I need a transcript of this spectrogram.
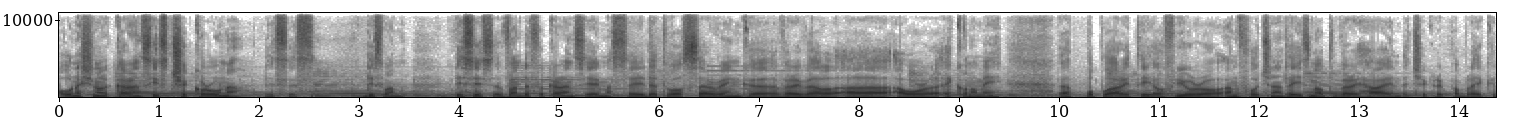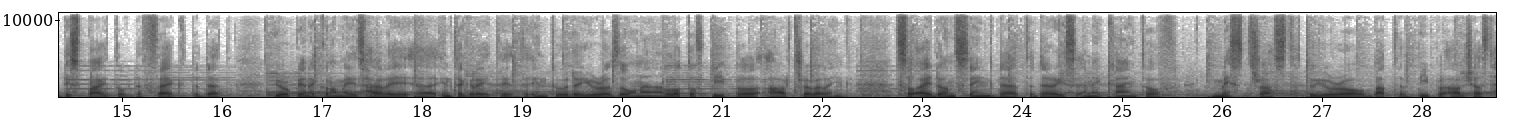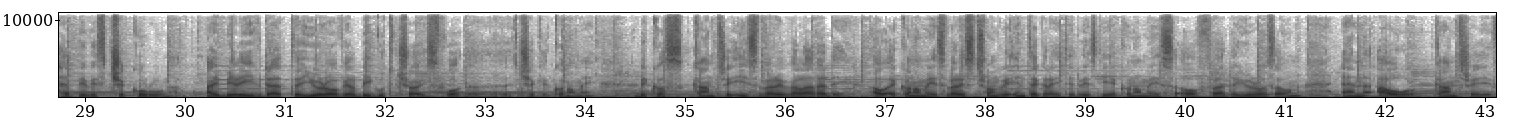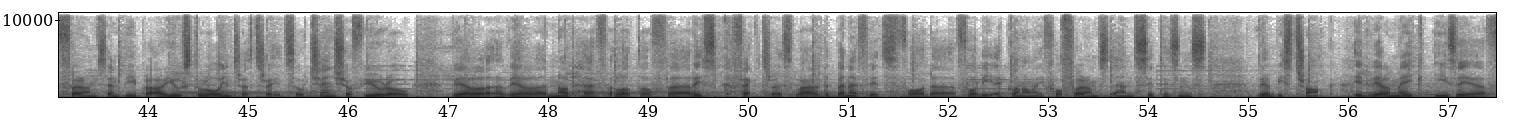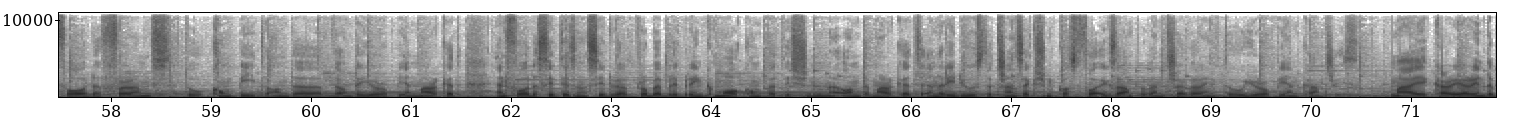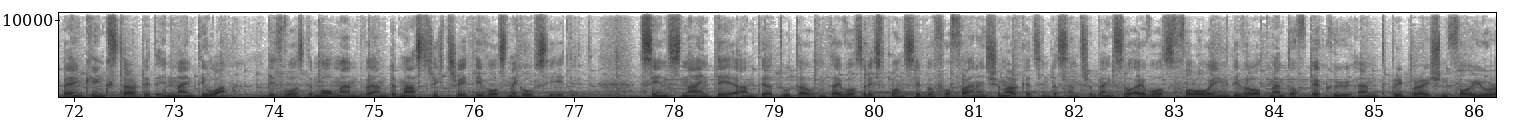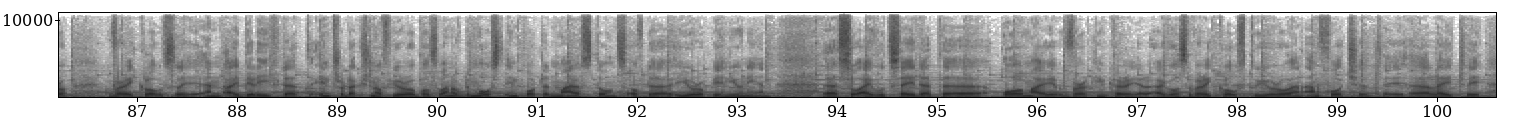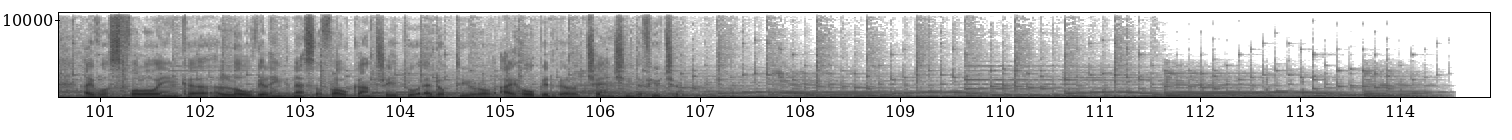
Our national currency is Czech koruna. This is this one. This is a wonderful currency, I must say, that was serving uh, very well uh, our economy. Uh, popularity of euro, unfortunately, is not very high in the Czech Republic, despite of the fact that European economy is highly uh, integrated into the eurozone and a lot of people are traveling. So I don't think that there is any kind of mistrust to euro, but people are just happy with Czech koruna. I believe that euro will be a good choice for the Czech economy because country is very well ready. Our economy is very strongly integrated with the economies of uh, the eurozone and our country, firms and people are used to low interest rates. So change of euro will, uh, will not have a lot of uh, risk factors while the benefits for the, for the economy, for firms and citizens will be strong. It will make easier for the firms to compete on the, on the European market and for the citizens it will probably bring more competition on the market and reduce the transaction cost, for example, when traveling to European countries. My career in the banking started in 91. This was the moment when the Maastricht Treaty was negotiated. Since 90 until 2000, I was responsible for financial markets in the central bank. So I was following development of ECU and preparation for euro very closely. And I believe that the introduction of euro was one of the most important milestones of the European Union. Uh, so I would say that uh, all my working career I was very close to euro and unfortunately uh, lately I was following uh, a low willingness of our country to adopt euro. I hope it will change in the future.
